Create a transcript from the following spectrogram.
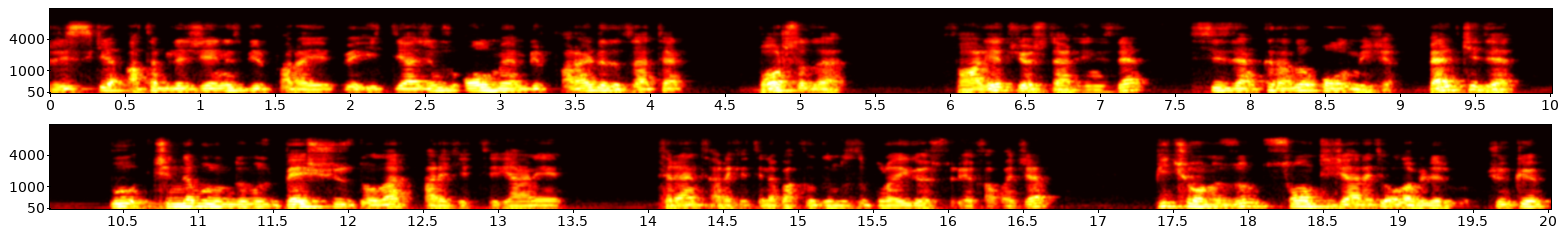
riske atabileceğiniz bir parayı ve ihtiyacınız olmayan bir parayla da zaten borsada faaliyet gösterdiğinizde sizden kralı olmayacak. Belki de bu içinde bulunduğumuz 500 dolar hareketi yani trend hareketine bakıldığımızda burayı gösteriyor kabaca. Birçoğunuzun son ticareti olabilir bu. Çünkü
